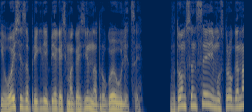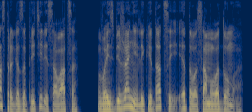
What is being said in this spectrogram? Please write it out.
Иоси запрягли бегать в магазин на другой улице. В дом сенсея ему строго-настрого запретили соваться, во избежание ликвидации этого самого дома.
